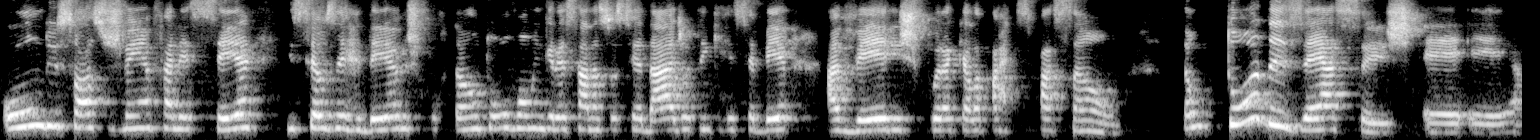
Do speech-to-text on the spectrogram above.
ou um dos sócios vem a falecer e seus herdeiros, portanto, ou vão ingressar na sociedade ou tem que receber haveres por aquela participação. Então, todas essas é, é,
